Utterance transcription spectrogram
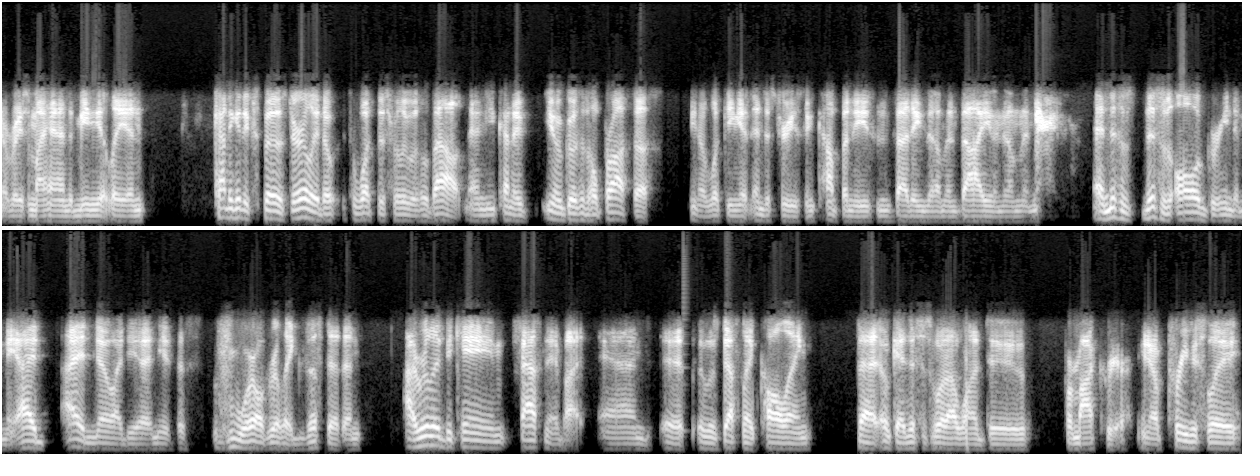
know, raising my hand immediately and kind of get exposed early to, to what this really was about. And you kind of, you know, go through the whole process. you know, looking at industries and companies and vetting them and valuing them. And, and this is, this is all green to me. I I had no idea any of this world really existed. And I really became fascinated by it. And it, it was definitely calling that, okay, this is what I want to do for my career. You know, previously,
